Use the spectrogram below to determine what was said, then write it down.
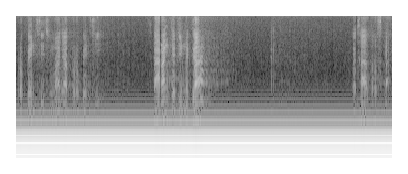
Provinsi, semuanya provinsi. Sekarang jadi negara. Saya teruskan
